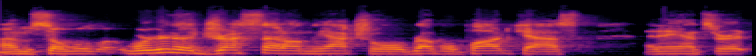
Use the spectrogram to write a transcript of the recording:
Um, so we'll, we're going to address that on the actual Rebel podcast and answer it.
